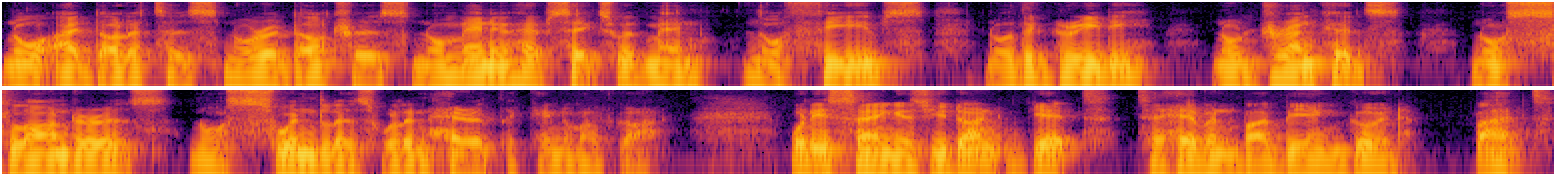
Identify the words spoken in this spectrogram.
nor idolaters, nor adulterers, nor men who have sex with men, nor thieves, nor the greedy, nor drunkards, nor slanderers, nor swindlers will inherit the kingdom of God. What he's saying is, you don't get to heaven by being good, but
